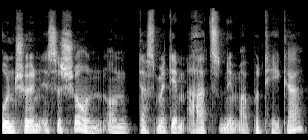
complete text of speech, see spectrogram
unschön ist es schon. Und das mit dem Arzt und dem Apotheker,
